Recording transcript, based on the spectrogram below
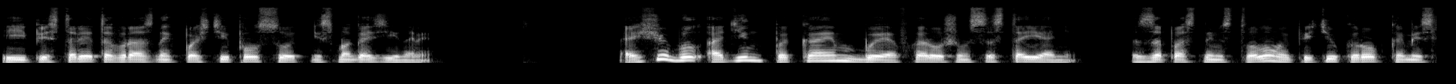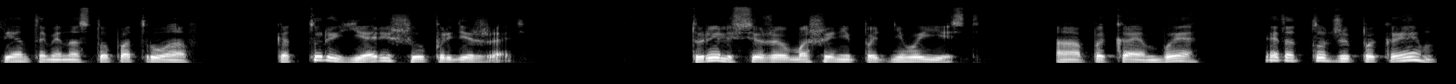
И пистолетов разных почти полсотни с магазинами. А еще был один ПКМБ в хорошем состоянии, с запасным стволом и пятью коробками с лентами на 100 патронов, который я решил придержать. Турель все же в машине под него есть. А ПКМБ – это тот же ПКМ,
